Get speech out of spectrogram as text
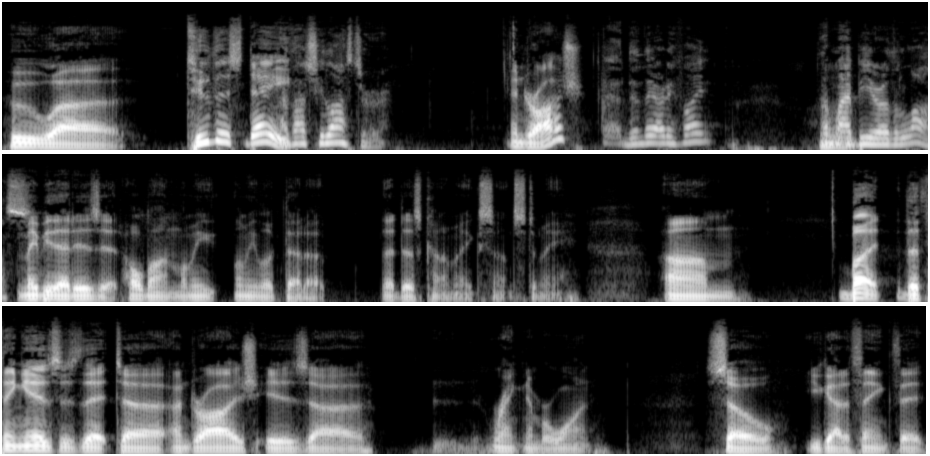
who uh, to this day I thought she lost to her. Andrade. Uh, didn't they already fight? That might be her other loss. Maybe that is it. Hold on, let me let me look that up. That does kind of make sense to me. Um, but the thing is, is that uh, Andrade is uh, ranked number one, so you got to think that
